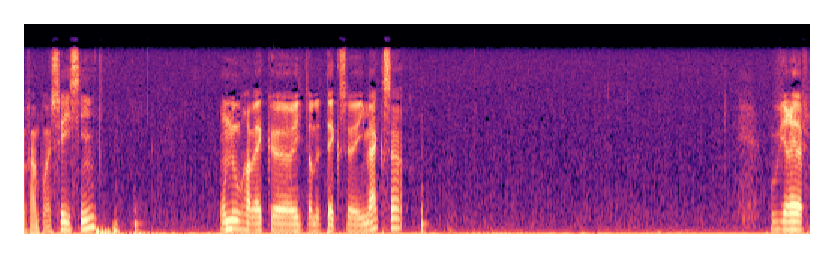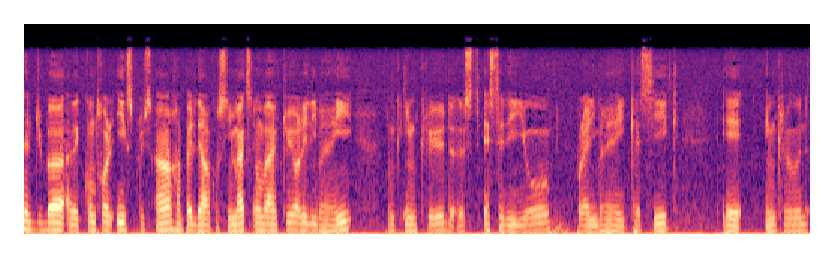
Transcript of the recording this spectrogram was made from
enfin .c ici. On ouvre avec euh, l'éditeur de texte Emacs. Vous virez la fenêtre du bas avec CTRL X plus 1, rappel des raccourcis Emacs, et on va inclure les librairies. Donc include stdio pour la librairie classique et include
